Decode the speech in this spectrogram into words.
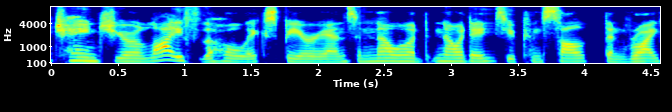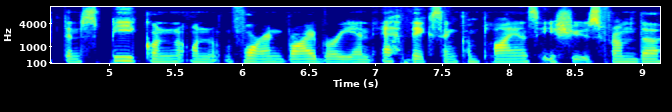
changed your life the whole experience and now nowadays you consult and write and speak on on foreign bribery and ethics and compliance issues from the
